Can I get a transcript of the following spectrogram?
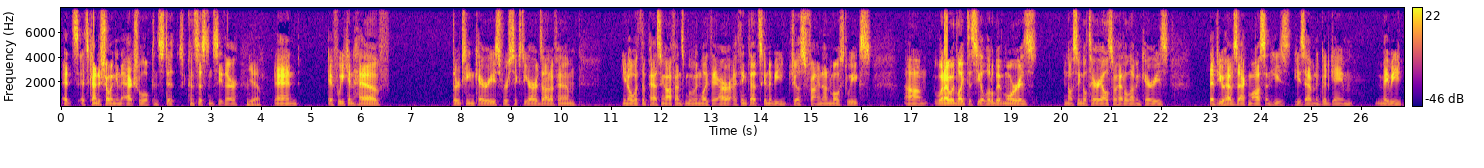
It's it's kind of showing an actual consistency there. Yeah. And if we can have 13 carries for 60 yards out of him, you know, with the passing offense moving like they are, I think that's going to be just fine on most weeks. Um, what I would like to see a little bit more is, you know, Singletary also had 11 carries. If you have Zach Moss and he's he's having a good game, maybe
